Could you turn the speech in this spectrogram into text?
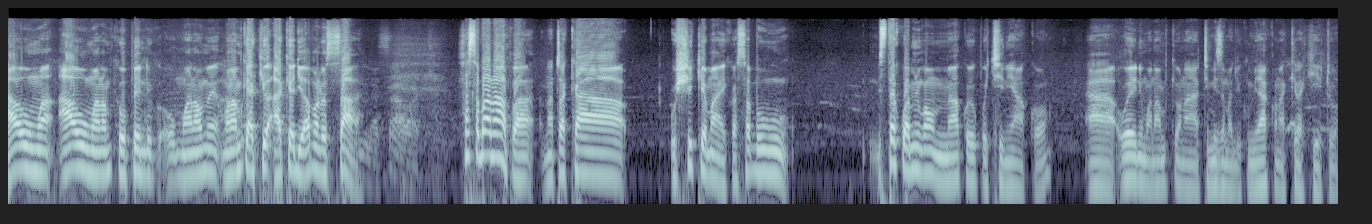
Au ma, au mwanamke upendi mwanaume mwanamke akiwa akiwa juu hapa ndo sawa. Sasa bana hapa nataka ushike mic kwa sababu sitaki kuamini kwamba mume wako yupo chini yako. Uh, wewe ni mwanamke unatimiza majukumu yako na kila kitu.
